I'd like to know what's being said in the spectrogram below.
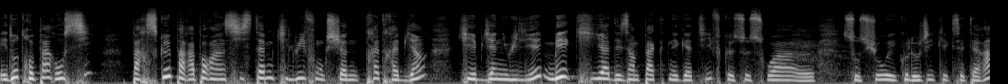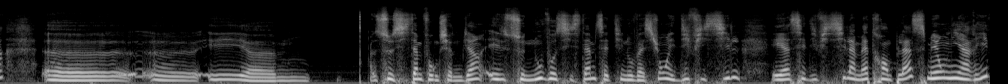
et d'autre part aussi parce que par rapport à un système qui lui fonctionne très très bien, qui est bien huilier, mais qui a des impacts négatifs, que ce soit euh, sociaux, écologiques, etc. Euh, euh, et ce système fonctionne bien et ce nouveau système, cette innovation est difficile et assez difficile à mettre en place, mais on y arrive.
